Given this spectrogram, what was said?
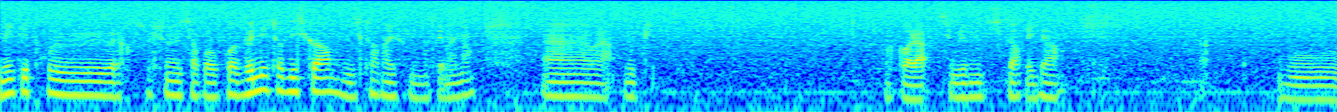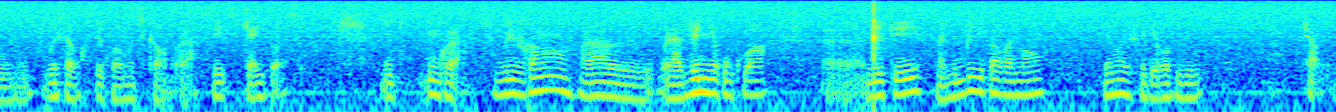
m'aider pour la construction du serveur ou quoi venez sur discord. Discord je vais vous montrer maintenant. Euh, voilà. Donc, voilà. Si vous voulez mon discord les gars vous, pouvez savoir c'est quoi mon discord. Voilà. C'est skyboss. Donc voilà vous voulez vraiment voilà, euh, venir ou quoi, euh, mettez, n'oubliez pas vraiment. Et moi je fais des gros vidéos. Ciao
